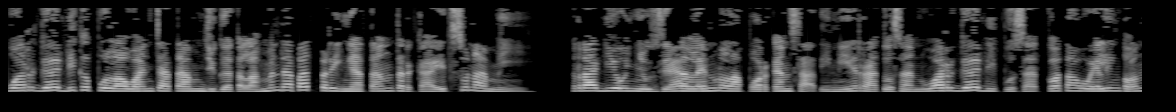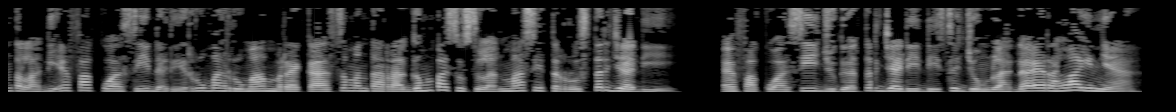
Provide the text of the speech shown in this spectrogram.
Warga di Kepulauan Chatham juga telah mendapat peringatan terkait tsunami. Radio New Zealand melaporkan saat ini ratusan warga di pusat kota Wellington telah dievakuasi dari rumah-rumah mereka sementara gempa susulan masih terus terjadi. Evakuasi juga terjadi di sejumlah daerah lainnya.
